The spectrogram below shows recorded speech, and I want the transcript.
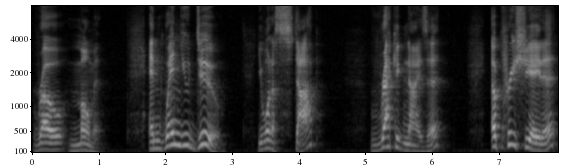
row moment. And when you do, you want to stop, recognize it, appreciate it,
